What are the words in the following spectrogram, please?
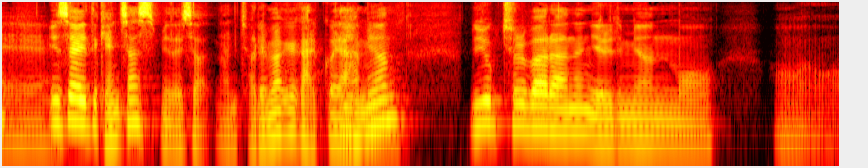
네. inside 괜찮습니다. 그래서 난 저렴하게 갈 거야 음. 하면 뉴욕 출발하는 예를 들면 뭐 어,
